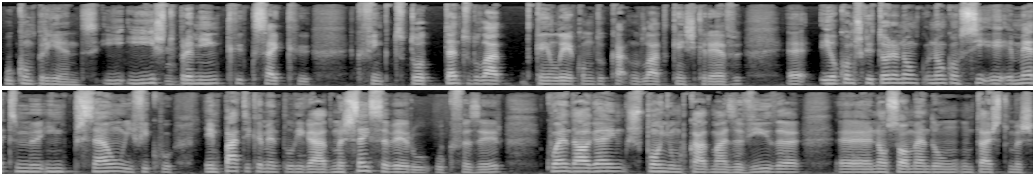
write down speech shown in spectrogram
o compreende. E, e isto, para mim, que, que sei que enfim, que estou tanto do lado de quem lê como do, do lado de quem escreve, uh, eu como escritor eu não, não consigo, eh, mete-me impressão e fico empaticamente ligado, mas sem saber o, o que fazer, quando alguém expõe um bocado mais a vida, uh, não só manda um, um, texto, mas,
